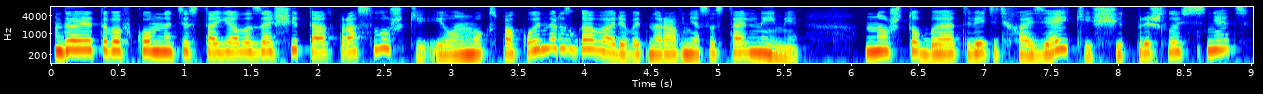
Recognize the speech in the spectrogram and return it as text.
До этого в комнате стояла защита от прослушки, и он мог спокойно разговаривать наравне с остальными — но чтобы ответить хозяйке, щит пришлось снять.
